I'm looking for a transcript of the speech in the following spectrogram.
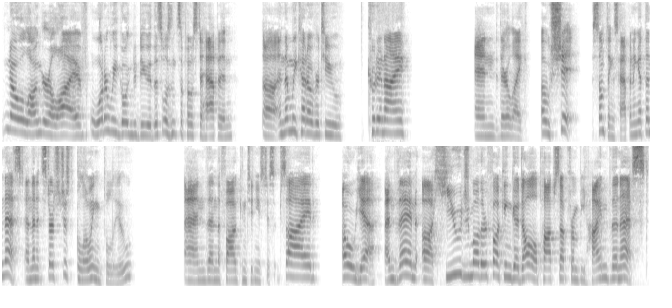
no longer alive. What are we going to do? This wasn't supposed to happen. Uh, and then we cut over to Kurenai, and they're like, oh shit, something's happening at the nest. And then it starts just glowing blue. And then the fog continues to subside. Oh, yeah. And then a huge motherfucking Gadol pops up from behind the nest.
